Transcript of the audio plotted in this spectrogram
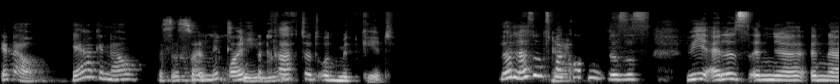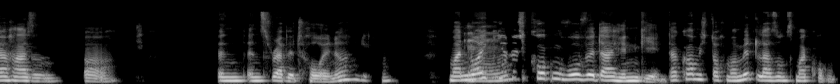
Genau. Ja, genau. Das ist so ein Mitgehen. Freund ne? betrachtet und mitgeht. Ja, lass uns mal ja. gucken. Das ist wie Alice in der, in der Hasen, äh, in, ins Rabbit Hole, ne? Mal mhm. neugierig gucken, wo wir da hingehen. Da komme ich doch mal mit, lass uns mal gucken.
